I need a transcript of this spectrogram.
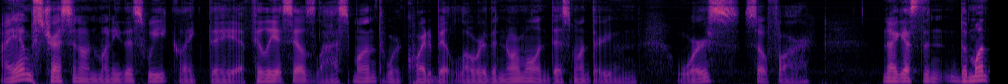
I am stressing on money this week. Like the affiliate sales last month were quite a bit lower than normal, and this month they're even worse so far. Now I guess the the month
